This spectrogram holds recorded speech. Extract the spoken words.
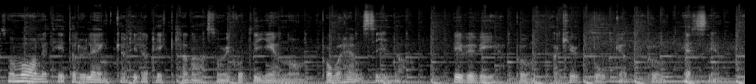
Som vanligt hittar du länkar till artiklarna som vi gått igenom på vår hemsida www.akutboken.se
